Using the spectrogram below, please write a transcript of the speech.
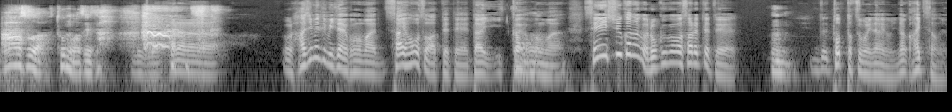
ああ、そうだ、撮るの忘れてた。あらららら。俺初めて見たよ、この前。再放送あってて、第1回のこの前。先週かなんか録画がされてて、うん。で、撮ったつもりないのになんか入ってたのよ。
